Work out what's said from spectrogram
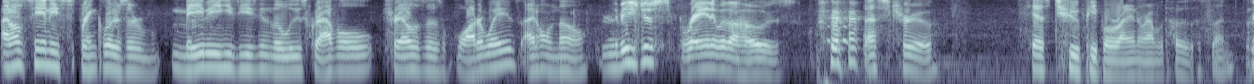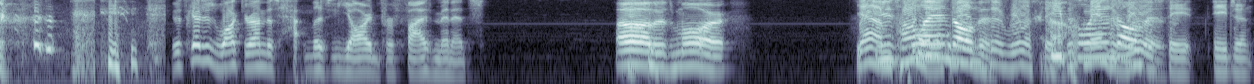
I don't see any sprinklers, or maybe he's using the loose gravel trails as waterways. I don't know. Maybe he's just spraying it with a hose. That's true. He has two people running around with hoses. Then This guy just walked around this ha- this yard for five minutes. oh, there's more. yeah, I'm He's telling you, planned this all this. A real estate. He this planned man's a all real this. estate agent.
